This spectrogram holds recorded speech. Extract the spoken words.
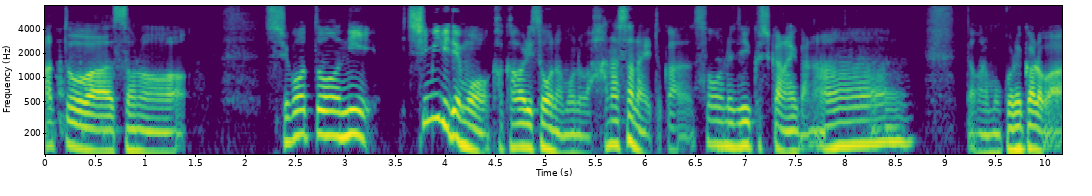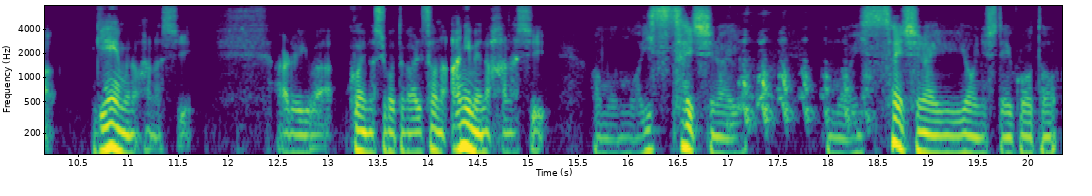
あとは、その、仕事に1ミリでも関わりそうなものは話さないとか、それでいくしかないかな。だからもうこれからは、ゲームの話、あるいは声の仕事がありそうなアニメの話はもうもう一切しない、もう一切しないようにしていこうと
